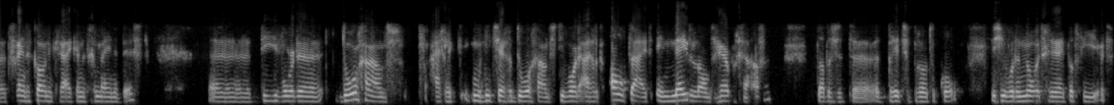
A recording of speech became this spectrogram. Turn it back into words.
het Verenigd Koninkrijk en het gemene best, die worden doorgaans eigenlijk, ik moet niet zeggen doorgaans, die worden eigenlijk altijd in Nederland herbegraven. Dat is het, uh, het Britse protocol. Dus die worden nooit gerepatrieerd.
